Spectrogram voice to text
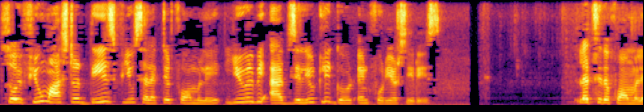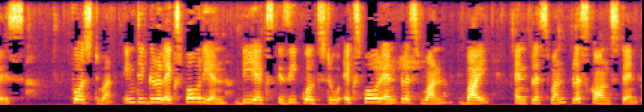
So if you master these few selected formulae, you will be absolutely good in Fourier series. Let's see the formulas. First one, integral x power n dx is equals to x power n plus 1 by n plus 1 plus constant.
